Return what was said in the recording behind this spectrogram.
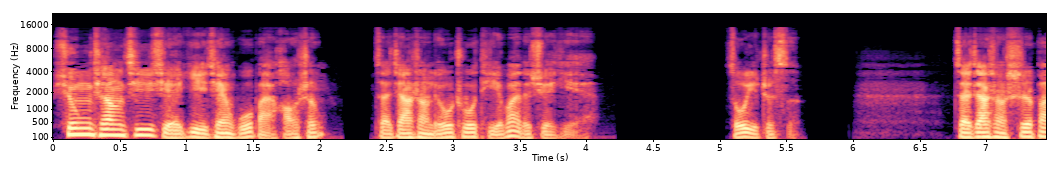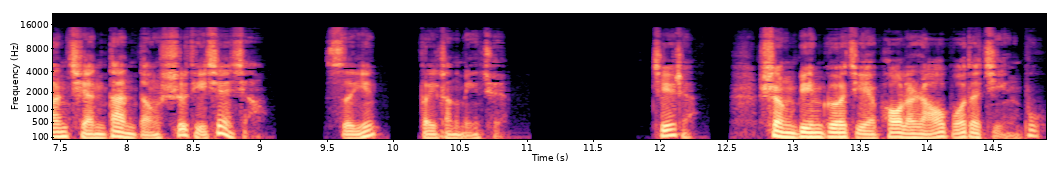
胸腔积血一千五百毫升，再加上流出体外的血液。足以致死，再加上尸斑、浅淡等尸体现象，死因非常的明确。接着，圣兵哥解剖了饶伯的颈部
